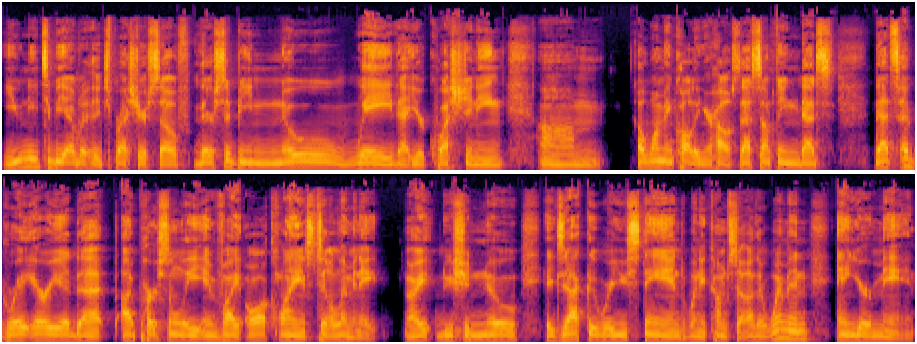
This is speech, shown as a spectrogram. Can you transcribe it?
you need to be able to express yourself. There should be no way that you're questioning um, a woman calling your house. That's something that's that's a gray area that I personally invite all clients to eliminate. Right? You should know exactly where you stand when it comes to other women and your man.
